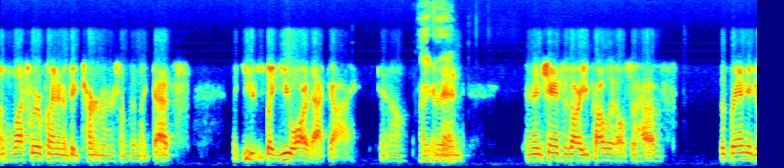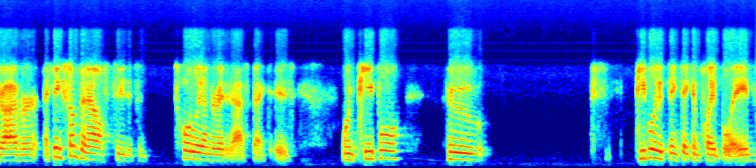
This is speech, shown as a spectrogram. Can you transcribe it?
unless we were playing in a big tournament or something, like that's like you like you are that guy, you know? I agree. And then and then chances are you probably also have the brand new driver. I think something else too that's a totally underrated aspect is when people who people who think they can play blades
